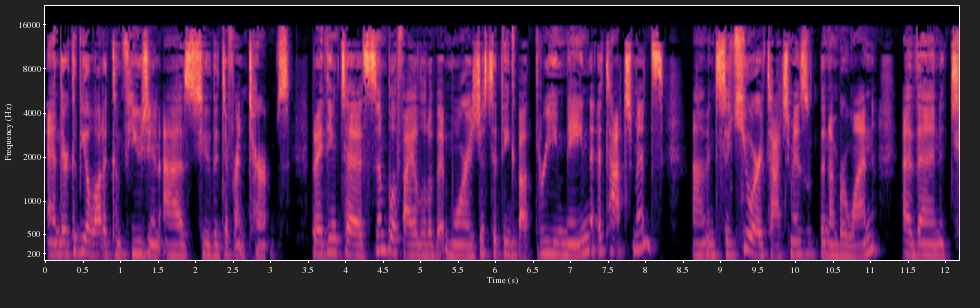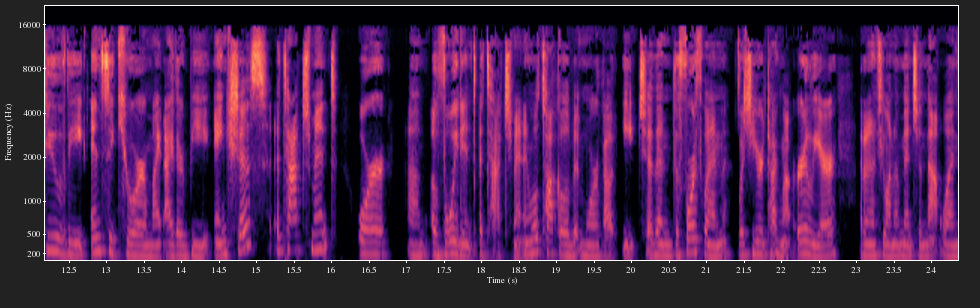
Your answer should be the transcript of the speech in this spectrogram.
and there could be a lot of confusion as to the different terms. But I think to simplify a little bit more is just to think about three main attachments. Um, and secure attachment is the number one. And then two of the insecure might either be anxious attachment or um, avoidant attachment. And we'll talk a little bit more about each. And then the fourth one, which you were talking about earlier, I don't know if you want to mention that one,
